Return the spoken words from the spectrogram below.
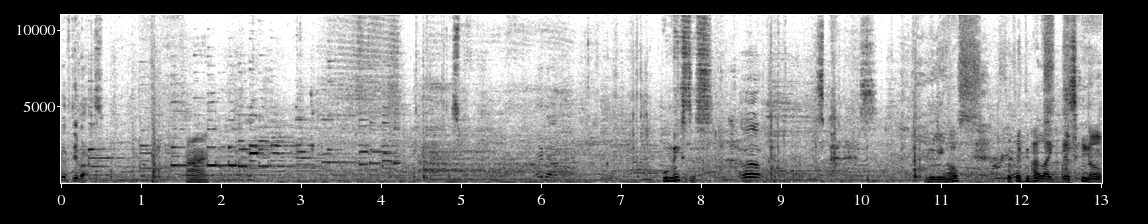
50 bucks. All right. Hey, Doc. Who makes this? Uh, Anything else for fifty bucks? I like this. No,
